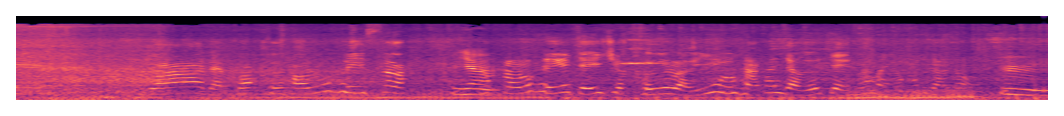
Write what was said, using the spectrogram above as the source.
gì. Wow, đẹp quá khử họ lúc ly xưa. dạ Lúc đó ly chị chỉ khử lại nhưng hạ khán giả chị nó mà vô khán giả rồi. ừ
